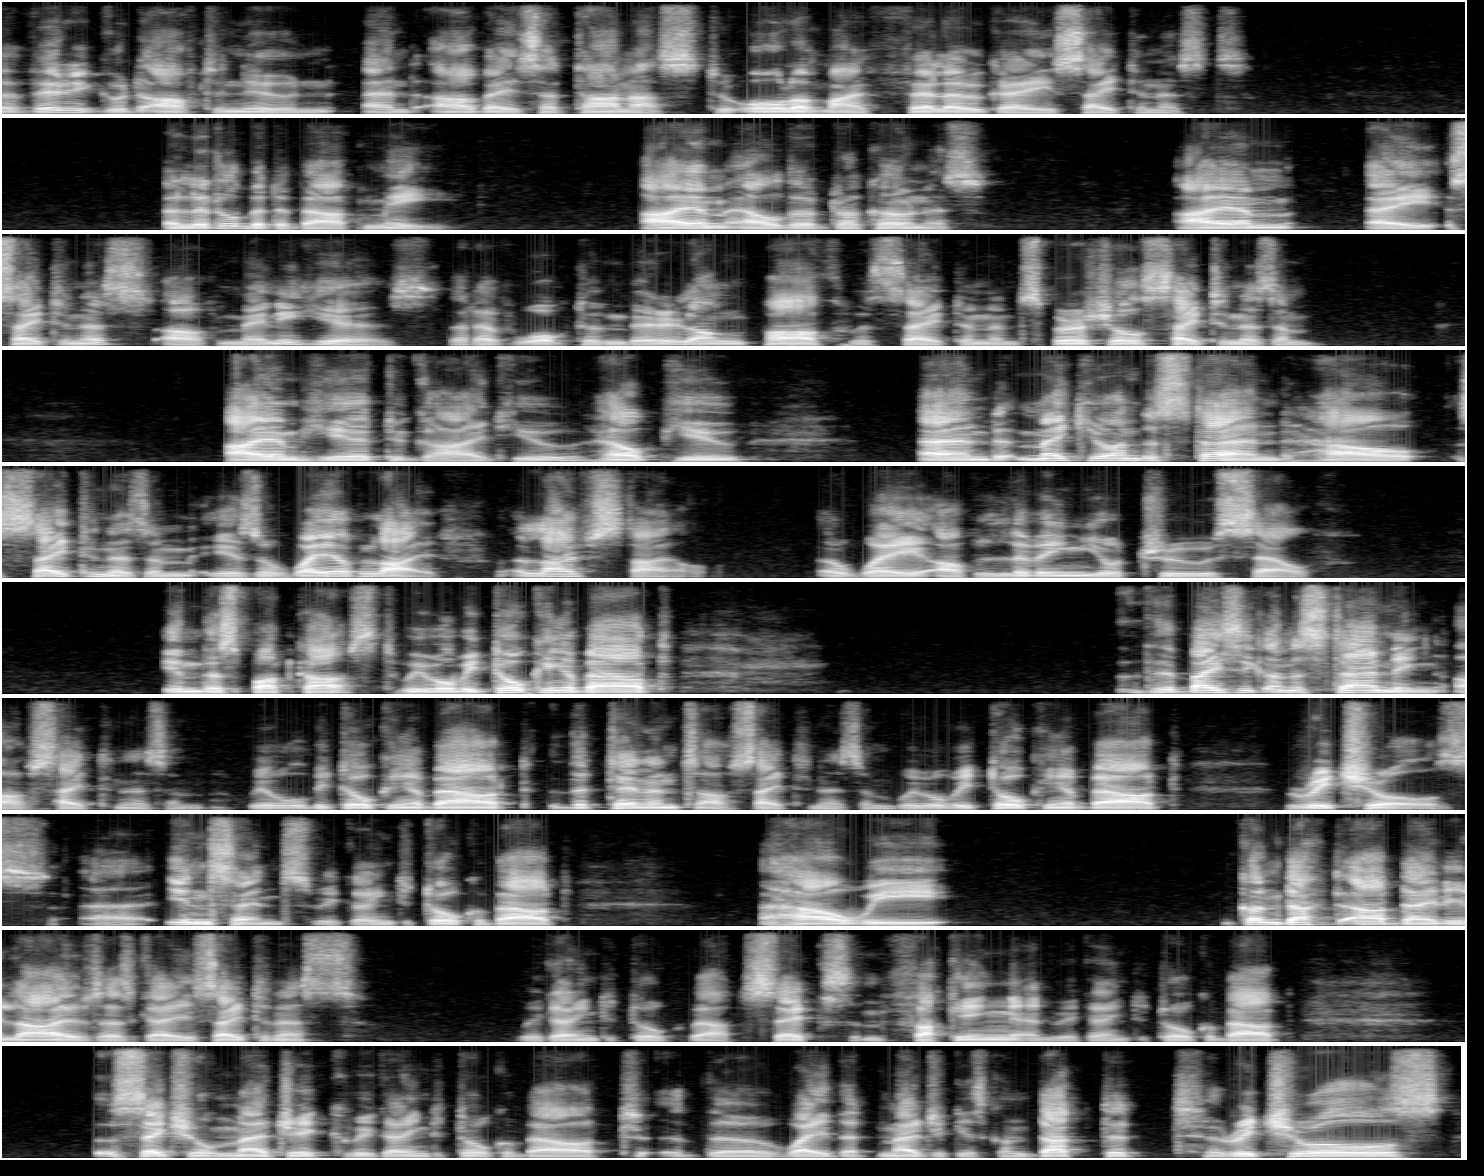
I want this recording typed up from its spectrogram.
A very good afternoon and Ave Satanas to all of my fellow gay Satanists. A little bit about me. I am Elder Draconis. I am a Satanist of many years that have walked a very long path with Satan and spiritual Satanism. I am here to guide you, help you, and make you understand how Satanism is a way of life, a lifestyle, a way of living your true self. In this podcast, we will be talking about the basic understanding of Satanism. We will be talking about the tenets of Satanism. We will be talking about rituals, uh, incense. We're going to talk about how we conduct our daily lives as gay Satanists. We're going to talk about sex and fucking, and we're going to talk about sexual magic. We're going to talk about the way that magic is conducted, rituals,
